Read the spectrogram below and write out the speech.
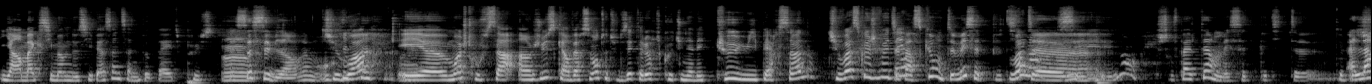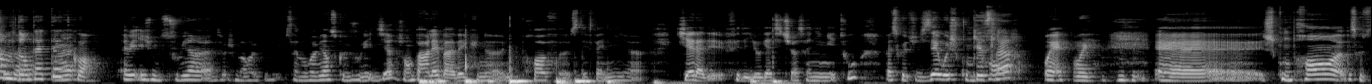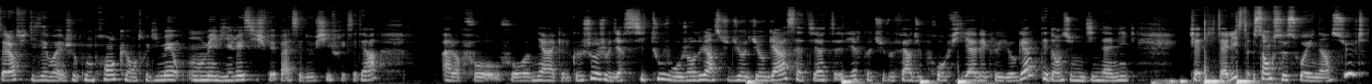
il y a un maximum de six personnes, ça ne peut pas être plus. Mm. Ça c'est bien, vraiment. Tu vois Et euh, moi je trouve ça injuste qu'inversement, toi tu disais tout à l'heure que tu n'avais que huit personnes. Tu vois ce que je veux C'est dire parce qu'on te met cette petite... Voilà, euh, non. Je trouve pas le terme, mais cette petite euh, alarme dans hein. ta tête, Ouais. quoi. Ah oui, et je me souviens, je me re- ça me revient ce que je voulais dire. J'en parlais bah, avec une, une prof, euh, Stéphanie, euh, qui elle a des- fait des yoga teacher training et tout, parce que tu disais, ouais, je comprends. Kessler Ouais, Oui. euh, je comprends, parce que tout à l'heure tu disais, ouais, je comprends que entre guillemets, on m'est viré si je fais pas assez de chiffres, etc. Alors faut, faut revenir à quelque chose. Je veux dire, si tu ouvres aujourd'hui un studio de yoga, ça veut dire que tu veux faire du profit avec le yoga, t'es dans une dynamique capitaliste, sans que ce soit une insulte.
